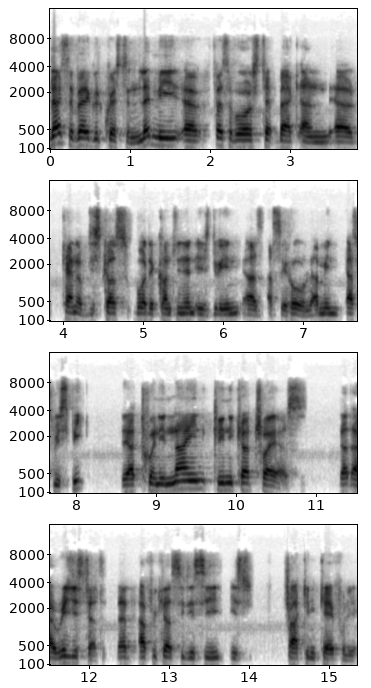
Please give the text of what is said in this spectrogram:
That's a very good question. Let me uh, first of all step back and uh, kind of discuss what the continent is doing as, as a whole. I mean, as we speak, there are 29 clinical trials that are registered that Africa CDC is tracking carefully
